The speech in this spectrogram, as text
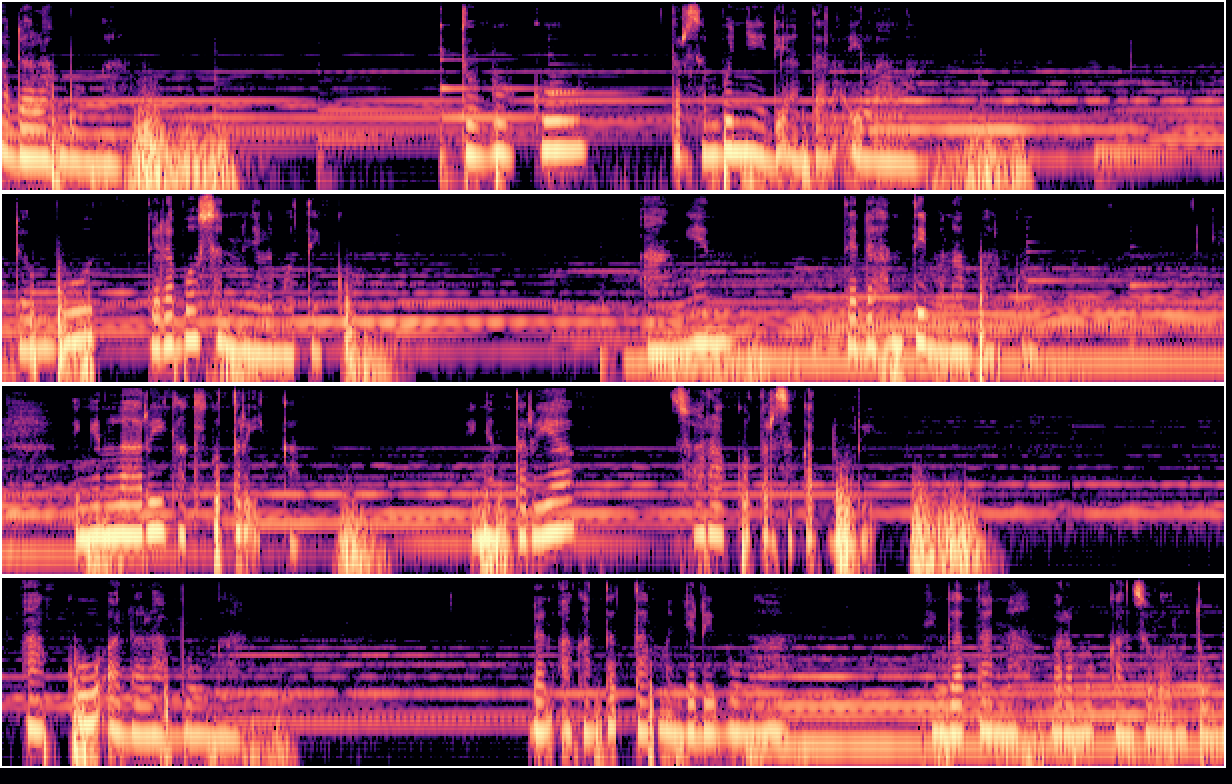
adalah bunga. Tubuhku tersembunyi di antara ilalang. Debut tidak bosan menyelimutiku. Angin tidak henti menamparku. Ingin lari kakiku terikat. Ingin teriak, suaraku tersekat duri. Aku adalah bunga dan akan tetap menjadi bunga hingga tanah meremukkan seluruh tubuhku.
